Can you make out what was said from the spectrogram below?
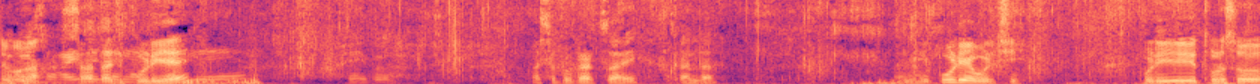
बघा साताची पुढी आहे. अशा प्रकारचं आहे कांदा. आणि ही पुडी आहे वरची पुडी थोडंसं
